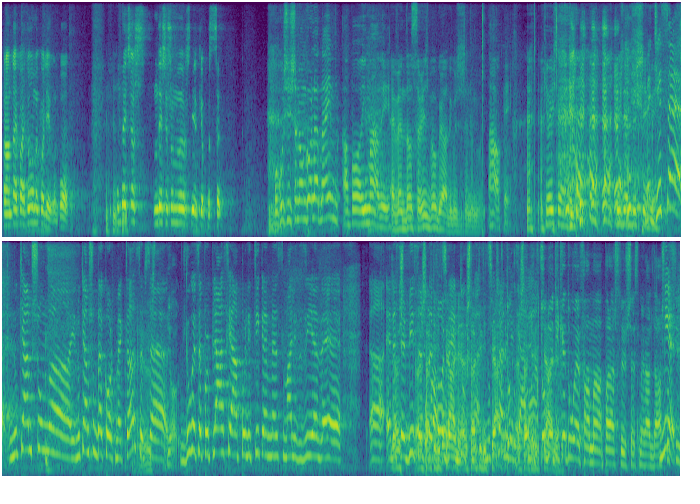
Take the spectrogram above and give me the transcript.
Prandaj pajtohem me kolegun, po. Mendoj që është ndeshje shumë më e vështirë kjo për serbët. Po kush i shënon golat Naim apo i madhi? E vendos sërish Beogradi kush i shënon golat. Ah, okej. Kjo ishte ishte dyshimi. Megjithëse nuk jam shumë nuk jam shumë dakord me këtë, sepse jo. duket se përplasja politike mes Malit të Zi dhe Edhe Serbisë është e fortë dhe e dukshme. Është artificiale. Nuk është artificiale. Këto duhet i ketë UEFA më parasysh Esmeralda. Mirë,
